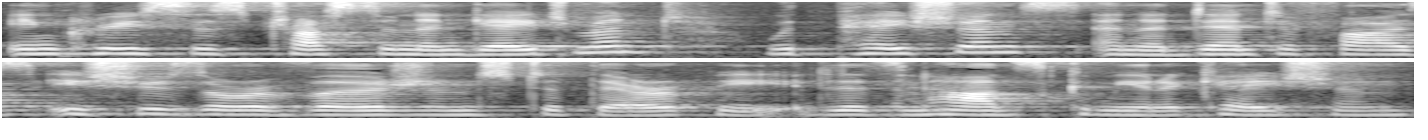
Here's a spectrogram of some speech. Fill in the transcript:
increases trust and engagement with patients and identifies issues or aversions to therapy. It enhanced communication.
